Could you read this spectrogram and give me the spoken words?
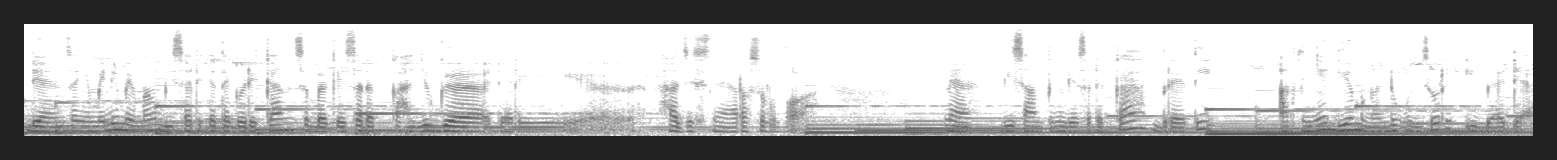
Dan senyum ini memang bisa dikategorikan sebagai sedekah juga dari uh, hadisnya Rasulullah. Nah di samping dia sedekah berarti artinya dia mengandung unsur ibadah.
